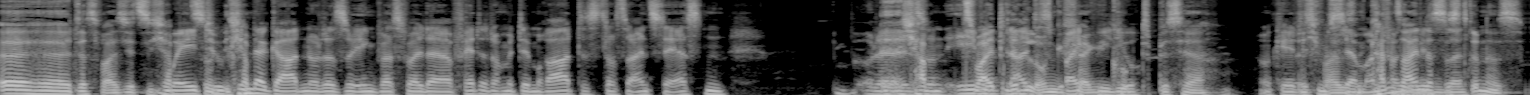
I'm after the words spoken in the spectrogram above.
Äh, das weiß ich jetzt nicht. Ich Way so, to Kindergarten oder so irgendwas, weil da fährt er doch mit dem Rad. Das ist doch so eins der ersten. Oder ich so habe zwei Drittel ungefähr geguckt bisher. Okay, das ich weiß müsste ja es am. Anfang Kann sein, dass das sein. drin ist.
